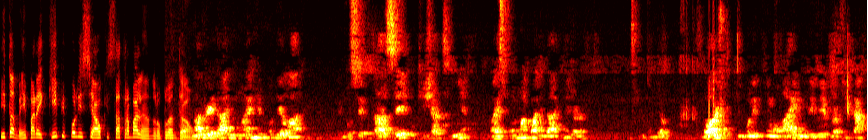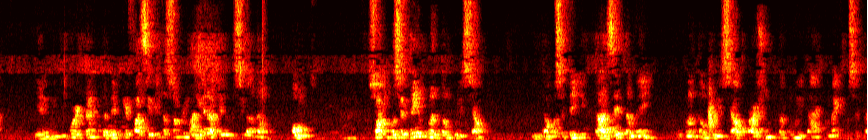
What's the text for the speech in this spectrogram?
e também para a equipe policial que está trabalhando no plantão. Na verdade, não é remodelar, é você trazer o que já tinha, mas com uma qualidade melhor. Entendeu? Lógico que o boletim online ele veio para ficar. E é muito importante também porque facilita sobremaneira a vida do cidadão. Ponto. Só que você tem o plantão policial. Então você tem que trazer também o plantão policial para junto da comunidade. Como é que você está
